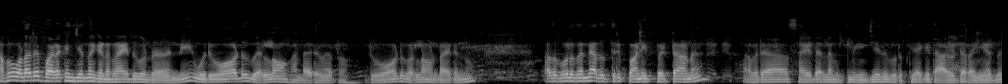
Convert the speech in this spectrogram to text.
അപ്പോൾ വളരെ പഴക്കം ചെന്ന കിണറായതുകൊണ്ട് തന്നെ ഒരുപാട് വെള്ളമൊക്കെ ഉണ്ടായിരുന്നു കേട്ടോ. ഒരുപാട് വെള്ളം ഉണ്ടായിരുന്നു. അതുപോലെ തന്നെ അത് ഒത്തിരി പണിപ്പെട്ടാണ് അവർ ആ സൈഡെല്ലാം ക്ലീൻ ചെയ്ത് വൃത്തിയാക്കി താഴോട്ട് ഇറങ്ങിയത്.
